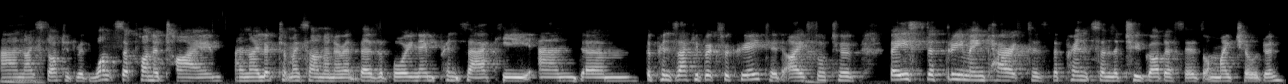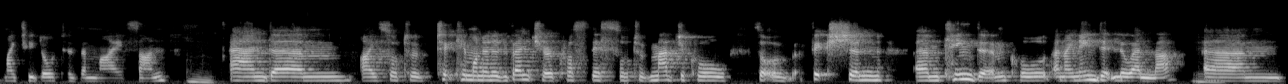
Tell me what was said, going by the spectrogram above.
And I mm. started with Once Upon a Time. And I looked at my son and I went, there's a boy named Prince Zaki. And um, the Prince Zaki books were created. I sort of based the three main characters, the prince and the two goddesses, on my children, my two daughters and my son. Mm. And um, I sort of took him on an adventure across this sort of magical, sort of fiction um, kingdom called, and I named it Luella. Yeah. Um,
